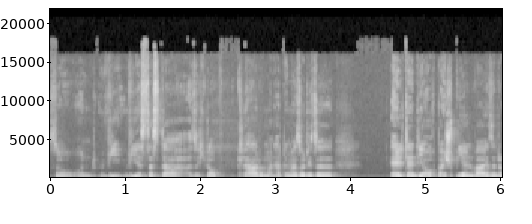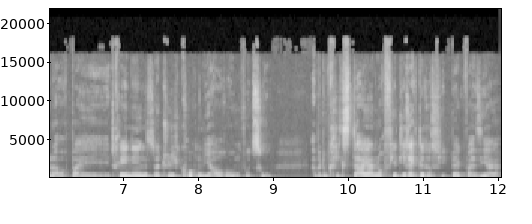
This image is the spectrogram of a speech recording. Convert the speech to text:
So, und wie, wie ist das da? Also ich glaube, klar, du, man hat immer so diese Eltern, die auch bei Spielen bei sind oder auch bei Trainings, natürlich gucken die auch irgendwo zu. Aber du kriegst da ja noch viel direkteres Feedback, weil sie ja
